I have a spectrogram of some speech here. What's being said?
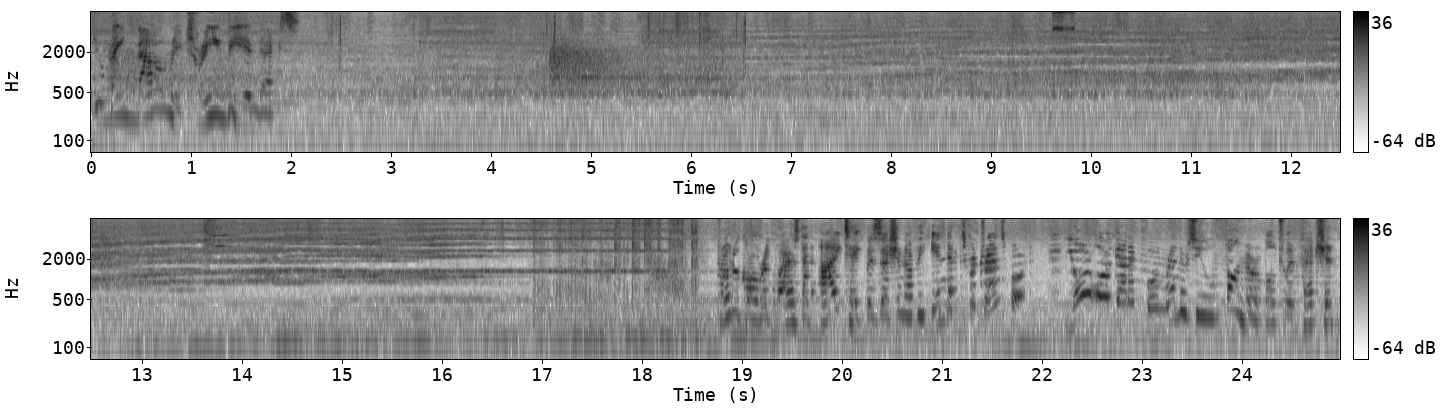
You may now retrieve the index. Protocol requires that I take possession of the index for transport. Your organic form renders you vulnerable to infection.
